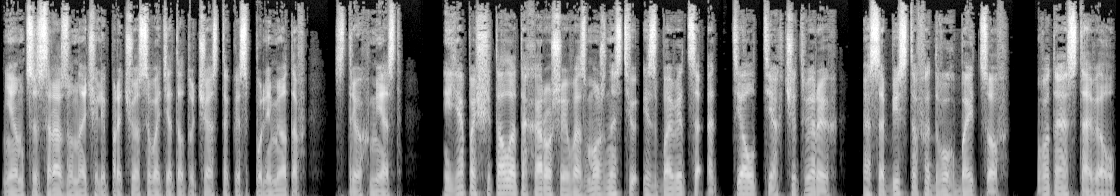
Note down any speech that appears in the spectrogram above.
Немцы сразу начали прочесывать этот участок из пулеметов с трех мест — и я посчитал это хорошей возможностью избавиться от тел тех четверых, особистов и двух бойцов. Вот и оставил.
